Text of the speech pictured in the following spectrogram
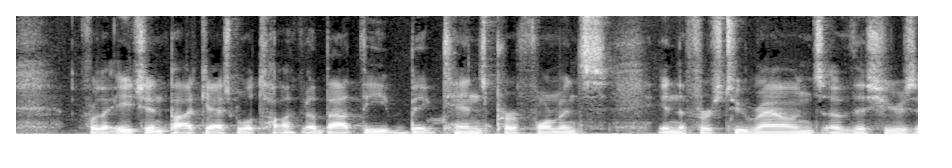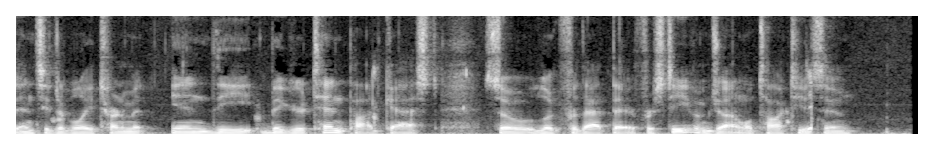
For the HN podcast, we'll talk about the Big Ten's performance in the first two rounds of this year's NCAA tournament in the Bigger Ten podcast. So look for that there. For Steve, I'm John. We'll talk to you soon.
